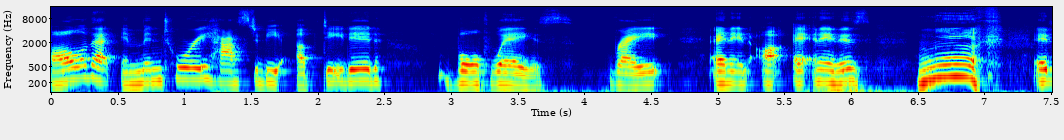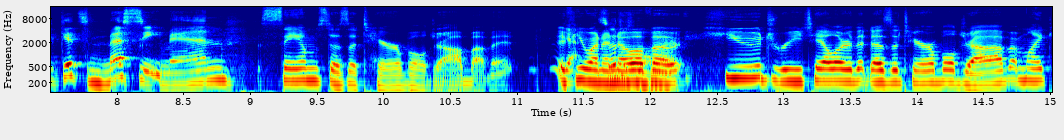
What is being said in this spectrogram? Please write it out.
all of that inventory has to be updated both ways, right? And it uh, and it is ugh, it gets messy, man. Sam's does a terrible job of it. If Yeah, you want to so know of a huge retailer that does a terrible job, I'm like,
